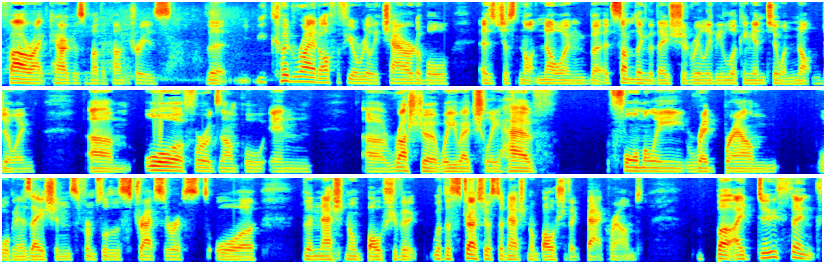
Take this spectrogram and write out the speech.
far right characters from other countries that you could write off if you're really charitable as just not knowing, but it's something that they should really be looking into and not doing. Um, or, for example, in uh, Russia, where you actually have formally red brown organizations from sort of the Strasserist or the National Bolshevik, with a Strasserist or National Bolshevik background. But I do think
